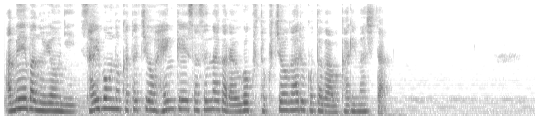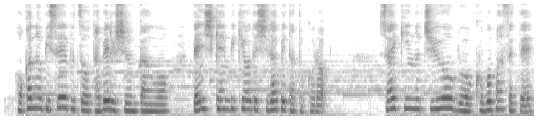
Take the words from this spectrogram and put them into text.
アメーバのように細胞の形を変形させながら動く特徴があることが分かりました。他の微生物を食べる瞬間を電子顕微鏡で調べたところ、細菌の中央部をくぼませて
